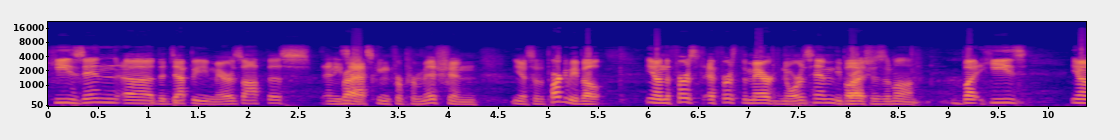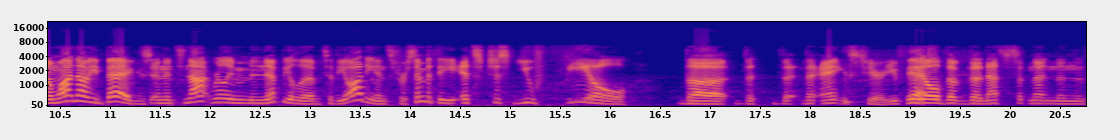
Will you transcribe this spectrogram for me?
he's in uh, the deputy mayor's office and he's Right. asking for permission, you know, so the park can be built. You know, in the first at first the mayor ignores him, he brushes him off. But he's you know and Watanabe begs and it's not really manipulative to the audience for sympathy. It's just you feel the the the, the angst here. You Yeah. feel the the, nece- the, the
